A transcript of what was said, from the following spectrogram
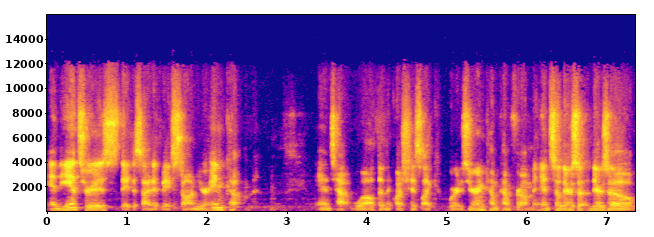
And the answer is they decide it based on your income. And how, well, then the question is like, where does your income come from? And so there's a there's a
